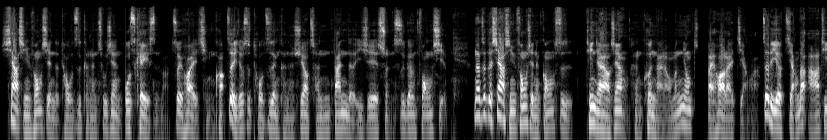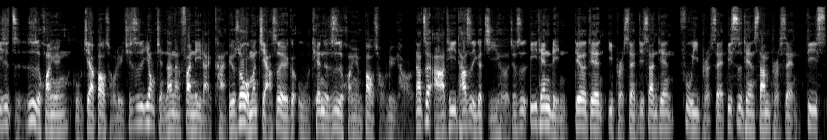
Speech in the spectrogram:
下行风险的投资可能出现 worst case 嘛，最坏的情况，这也就是投资人可能需要承担的一些损失跟风险。那这个下行风险的公式听起来好像很困难了，我们用白话来讲啊，这里有讲到 RT 是指日还原股价报酬率，其实用简单的范例来看，比如说我们假设有一个五天的日还原报酬率好了，那这 RT 它是一个集合，就是第一天零，第二天一 percent，第三天负一 percent，第四天三 percent，第四。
